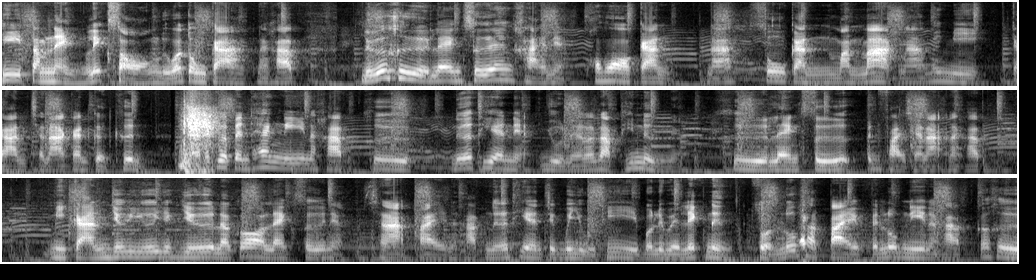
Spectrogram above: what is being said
ที่ตำแหน่งเลข 2 หรือว่าตรงกลางนะครับ หรือก็คือแรงซื้อแรงขายเนี่ยพอๆกันนะสู้กันมันมากนะไม่มีการชนะกันเกิดขึ้น เกิดเป็นแท่งนี้นะครับ คือเนื้อเทียนเนี่ยอยู่ในระดับที่1เนี่ยคือแรงซื้อเป็นฝ่ายชนะนะครับมีการยื้อยื้อยื้อแล้วก็แรงซื้อเนี่ยชนะไปนะครับเนื้อเทียนจึงไปอยู่ที่บริเวณเลขหนึ่งส่วนรูปถัดไปเป็นรูปนี้นะครับก็คือ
